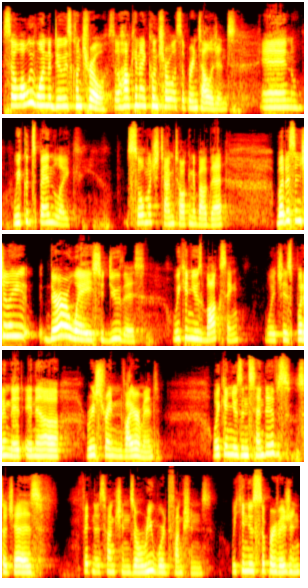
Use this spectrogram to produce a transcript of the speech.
So what we want to do is control. So how can I control a superintelligence? And we could spend like so much time talking about that. But essentially, there are ways to do this. We can use boxing, which is putting it in a restrained environment. We can use incentives, such as fitness functions or reward functions. We can use supervision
